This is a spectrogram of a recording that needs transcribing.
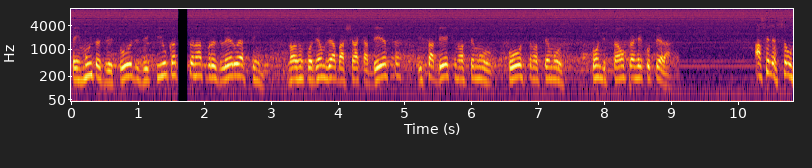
tem muitas virtudes e que o Campeonato Brasileiro é assim. Nós não podemos é abaixar a cabeça e saber que nós temos força, nós temos condição para recuperar. A seleção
